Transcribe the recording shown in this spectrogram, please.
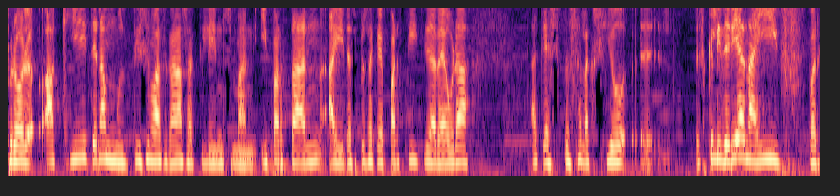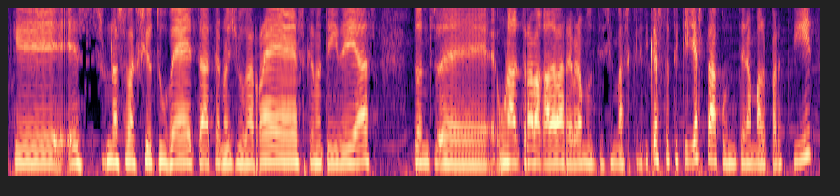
però aquí tenen moltíssimes ganes a Klinsmann, i per tant, ahir després d'aquest partit i de veure aquesta selecció... Eh, és que li diria naïf, perquè és una selecció tubeta, que no juga res, que no té idees, doncs eh, una altra vegada va rebre moltíssimes crítiques, tot i que ella estava content amb el partit,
